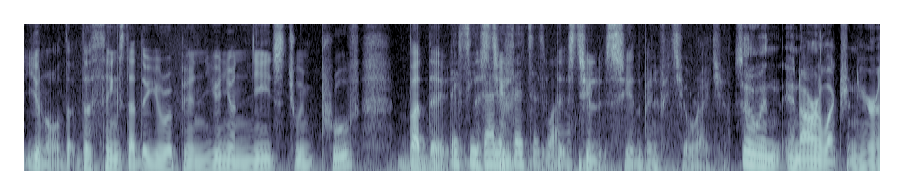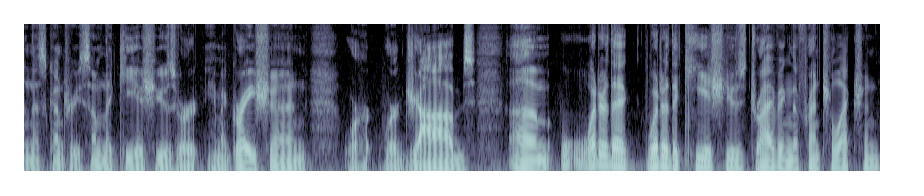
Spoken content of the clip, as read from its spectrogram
you know, the, the things that the European Union needs to improve, but they, They see still, benefits as well. They still see the benefits. You're right. Yeah. So, in, in our election here in this country, some of the key issues were immigration, were, were jobs. Um, what are the what are the key issues driving the French election?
